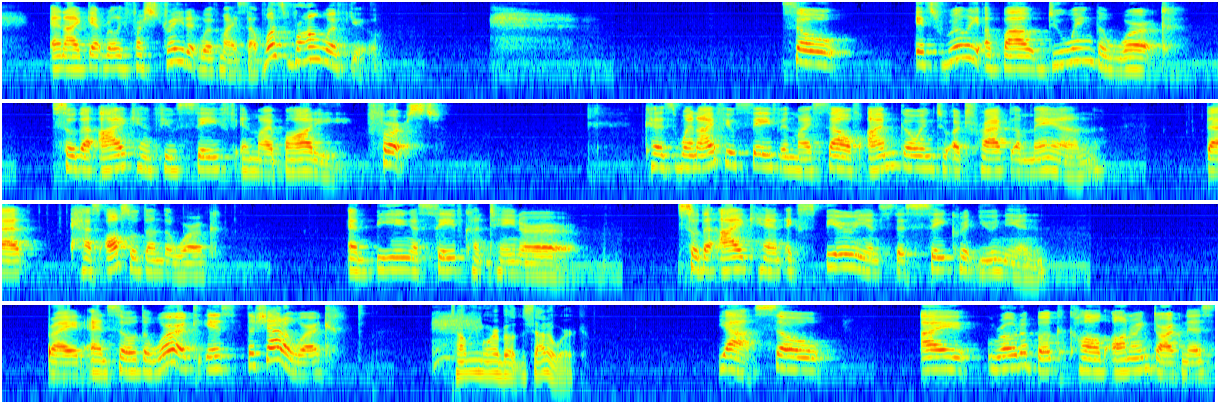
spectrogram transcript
and I get really frustrated with myself. What's wrong with you? So it's really about doing the work so that I can feel safe in my body first. Because when I feel safe in myself, I'm going to attract a man that has also done the work and being a safe container so that I can experience this sacred union. Right? And so the work is the shadow work. Tell me more about the shadow work. Yeah, so I wrote a book called Honoring Darkness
